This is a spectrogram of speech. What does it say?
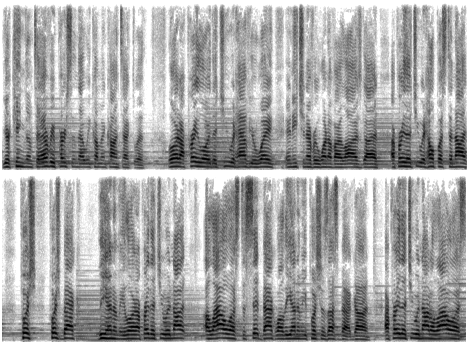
your kingdom to every person that we come in contact with. Lord, I pray, Lord, that you would have your way in each and every one of our lives, God. I pray that you would help us to not push, push back the enemy, Lord. I pray that you would not allow us to sit back while the enemy pushes us back, God. I pray that you would not allow us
